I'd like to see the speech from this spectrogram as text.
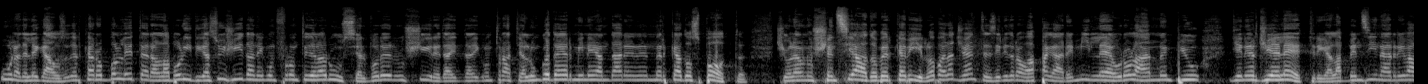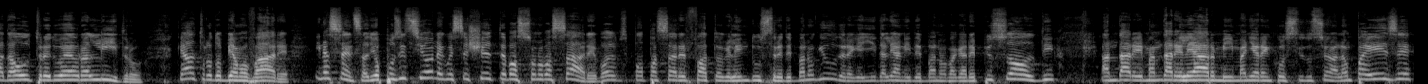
una delle cause del caro bollette era la politica suicida nei confronti della Russia, il voler uscire dai, dai contratti a lungo termine e andare nel mercato spot. Ci voleva uno scienziato per capirlo, poi la gente si ritrova a pagare 1000 euro l'anno in più di energia elettrica, la benzina è arrivata a oltre 2 euro al litro. Che altro dobbiamo fare? In assenza di opposizione queste scelte possono passare, può, può passare il fatto che le industrie debbano chiudere, che gli italiani debbano pagare più soldi, andare, mandare le armi in maniera incostituzionale a un paese.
